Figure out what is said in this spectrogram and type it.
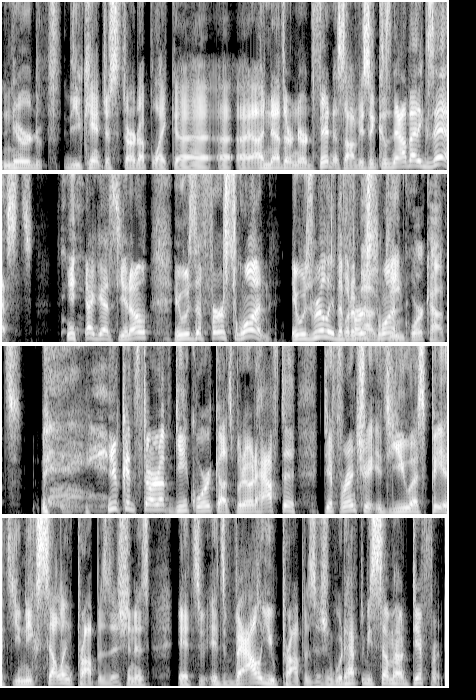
nerd, you can't just start up like a, a, another nerd fitness, obviously, because now that exists. I guess, you know, it was the first one. It was really the What first about one geek workouts? you can start up geek workouts, but it would have to differentiate its USP, its unique selling proposition, is its its value proposition would have to be somehow different.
